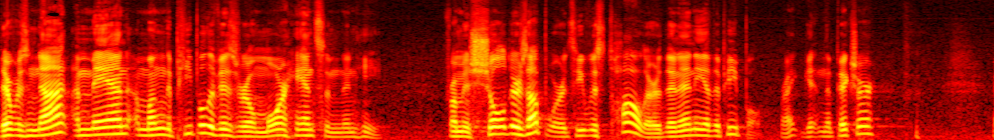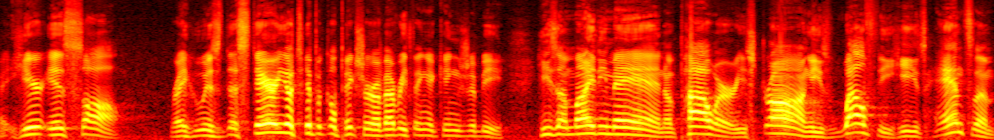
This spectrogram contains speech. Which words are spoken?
There was not a man among the people of Israel more handsome than he. From his shoulders upwards, he was taller than any of the people. Right? Getting the picture? right, here is Saul right, who is the stereotypical picture of everything a king should be. He's a mighty man of power, he's strong, he's wealthy, he's handsome.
